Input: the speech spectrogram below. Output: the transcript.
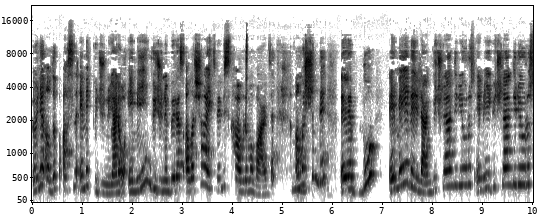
öne alıp aslında emek gücünü yani o emeğin gücünü biraz alaşağı etmemiz kavramı vardı. Ama şimdi e, bu emeğe verilen güçlendiriyoruz, emeği güçlendiriyoruz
